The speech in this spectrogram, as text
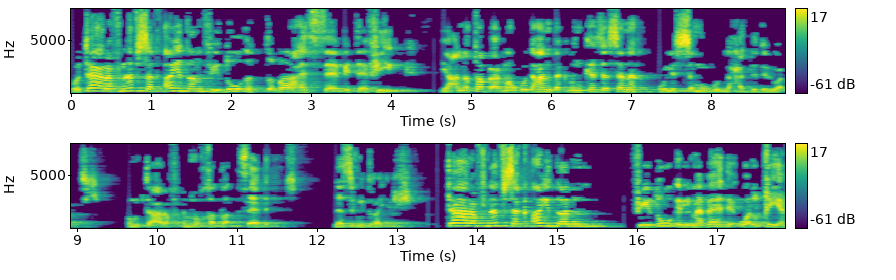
وتعرف نفسك أيضا في ضوء الطباع الثابتة فيك. يعني طبع موجود عندك من كذا سنة ولسه موجود لحد دلوقتي. قم تعرف إنه خطأ ثابت لازم يتغير. تعرف نفسك أيضا في ضوء المبادئ والقيم.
